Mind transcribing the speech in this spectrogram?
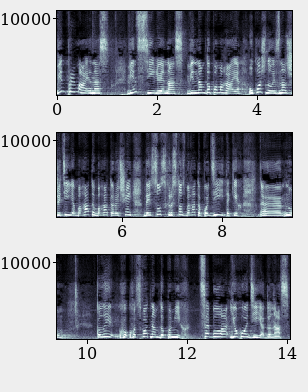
Він приймає нас, Він зцілює нас, Він нам допомагає. У кожного із нас в житті є багато-багато речей, де Ісус Христос багато подій, таких, е, ну, коли Го- Господь нам допоміг. Це була Його дія до нас.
